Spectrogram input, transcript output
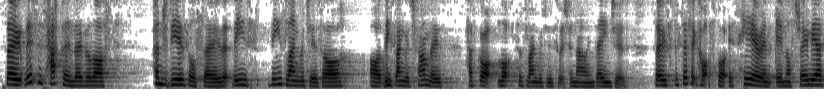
So this has happened over the last hundred years or so that these, these languages are, are, these language families have got lots of languages which are now endangered. So specific hotspot is here in, in Australia,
